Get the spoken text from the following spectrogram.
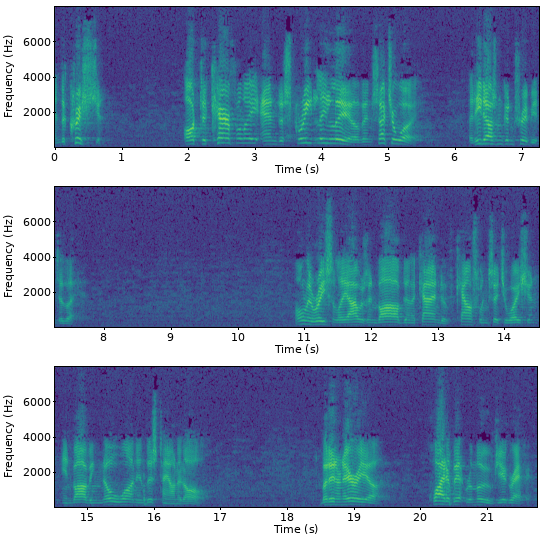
and the Christian ought to carefully and discreetly live in such a way that he doesn't contribute to that. Only recently I was involved in a kind of counseling situation involving no one in this town at all, but in an area quite a bit removed geographically.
